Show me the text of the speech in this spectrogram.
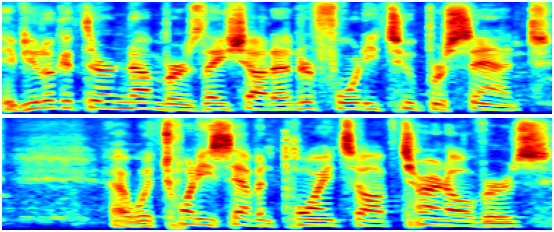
if you look at their numbers, they shot under 42% uh, with 27 points off turnovers.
